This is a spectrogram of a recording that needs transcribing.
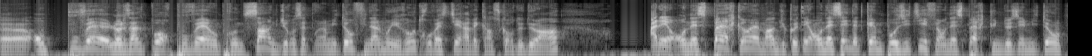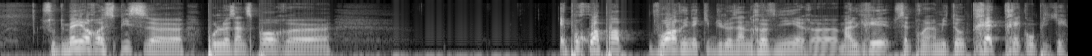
Euh, on pouvait, Lausanne Sport pouvait en prendre 5 durant cette première mi-temps. Finalement, il rentre au vestiaire avec un score de 2 à 1. Allez, on espère quand même, hein, du côté, on essaye d'être quand même positif et on espère qu'une deuxième mi-temps sous de meilleurs auspices euh, pour Lausanne Sport. et pourquoi pas voir une équipe du Lausanne revenir malgré cette première mi-temps très très compliquée.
